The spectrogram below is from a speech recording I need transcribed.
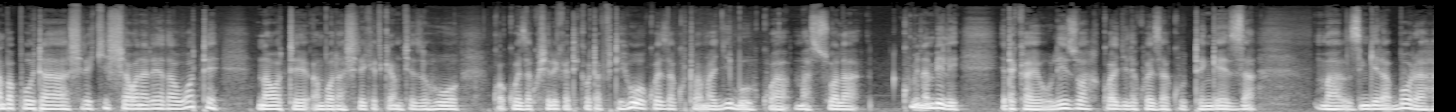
ambapo utashirikisha wanariadha wote na wote ambao wanashiriki katika mchezo huo kwa kuweza kushiriki katika utafiti huo kuweza kutoa majibu kwa maswala kumi na mbili yatakayoulizwa kwa ajili ya kuweza kutengeza mazingira bora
